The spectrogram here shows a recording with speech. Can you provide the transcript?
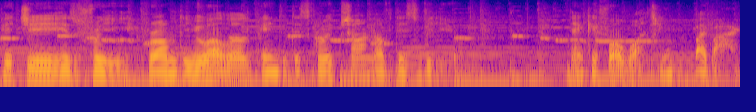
Pitchy is free from the URL in the description of this video. Thank you for watching. Bye bye.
